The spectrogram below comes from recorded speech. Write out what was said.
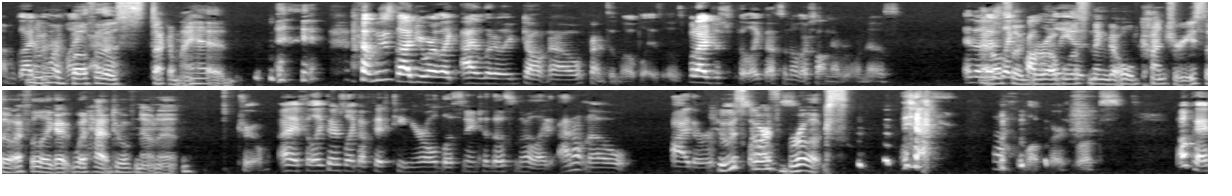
I'm I glad you weren't like both I of those stuck in my head. I'm just glad you weren't like, I literally don't know Friends in Low Places, but I just feel like that's another song everyone knows. And then I there's also like grew up a, listening to old country, so I feel like I would had to have known it. true. I feel like there's like a 15 year old listening to this, and they're like, I don't know either. Of Who those is Garth. Brooks? Yeah, I love Garth Brooks. Okay,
